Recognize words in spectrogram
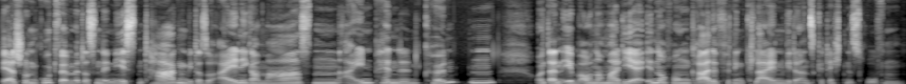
wäre schon gut, wenn wir das in den nächsten Tagen wieder so einigermaßen einpendeln könnten und dann eben auch nochmal die Erinnerung gerade für den Kleinen wieder ins Gedächtnis rufen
